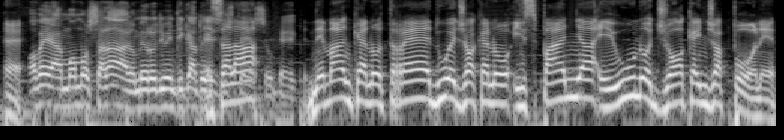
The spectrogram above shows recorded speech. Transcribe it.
Eh. Vabbè, a Momo Salah, non mi ero dimenticato E che Salah esistesse, ok. ne mancano tre, due giocano in Spagna e uno gioca in Giappone.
